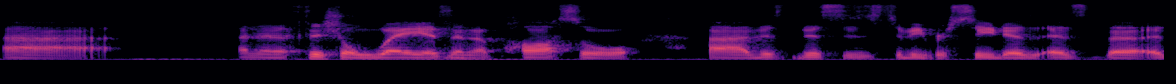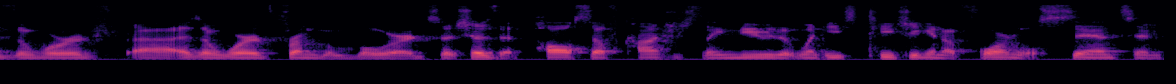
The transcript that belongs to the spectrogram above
uh, in an official way as an apostle uh, this this is to be received as, as the as the word uh, as a word from the Lord. So it shows that Paul self consciously knew that when he's teaching in a formal sense and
